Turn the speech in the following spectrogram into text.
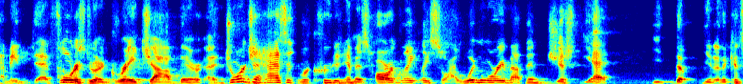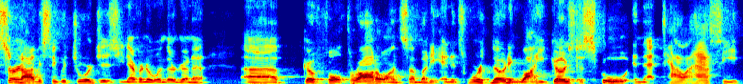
I mean, Florida's doing a great job there. Uh, Georgia hasn't recruited him as hard lately, so I wouldn't worry about them just yet the you know the concern obviously with Georgia is you never know when they're going to uh, go full throttle on somebody. And it's worth noting while he goes to school in that Tallahassee,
